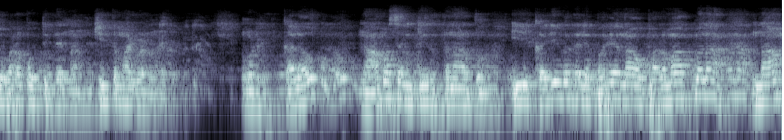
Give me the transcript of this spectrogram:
ಅಷ್ಟು ವರ ಕೊಟ್ಟಿದ್ದೇನೆ ನಾನು ಚಿಂತೆ ಮಾಡಬೇಡ ನೋಡ್ರಿ. ಕಲವು ನಾಮ ಸಂಕೀರ್ತನಾತು ಈ ಕಲಿಯುಗದಲ್ಲಿ ಬರೀ ನಾವು ಪರಮಾತ್ಮನ ನಾಮ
